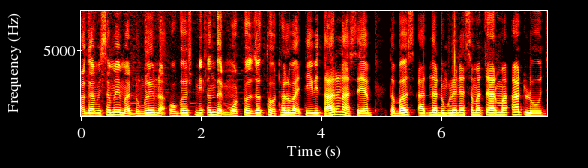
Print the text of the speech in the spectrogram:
આગામી સમયમાં ડુંગળીના ઓગસ્ટની અંદર મોટો જથ્થો ઠલવાય તેવી ધારણા છે. તો બસ આજના ડુંગળીના સમાચારમાં આટલું જ.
